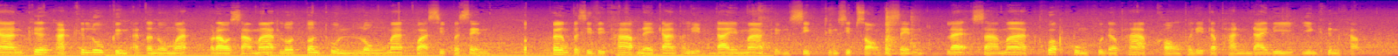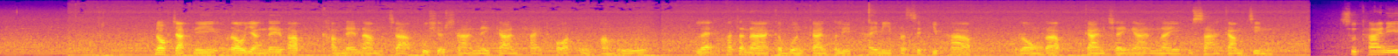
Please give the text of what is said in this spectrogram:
งานเครื่องอัดขึ้นรูปกึ่งอัตโนมัติ เราสามารถลดต้นทุนลงมากกว่า 10%เพิ่มประสิทธิภาพในการผลิตได้มากถึง 10-12%และสามารถควบคุมคุณภาพของผลิตภัณฑ์ได้ดียิ่งขึ้นครับ นอกจากนี้เรายังได้รับคำแนะนำจากผู้เชี่ยวชาญในการถ่ายทอดองค์ความรู้ และพัฒนากระบวนการผลิตให้มีประสิทธิภาพ รองรับการใช้งานในอุตสาหกรรมจริง สุดท้ายนี้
